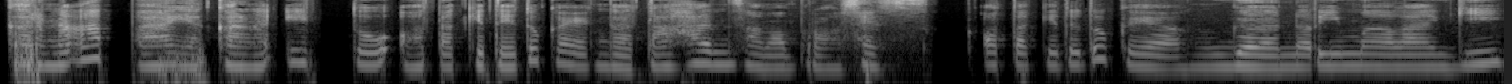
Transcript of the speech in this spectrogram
Karena apa? Ya karena itu. Otak kita itu kayak nggak tahan sama proses. Otak kita tuh kayak nggak nerima lagi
